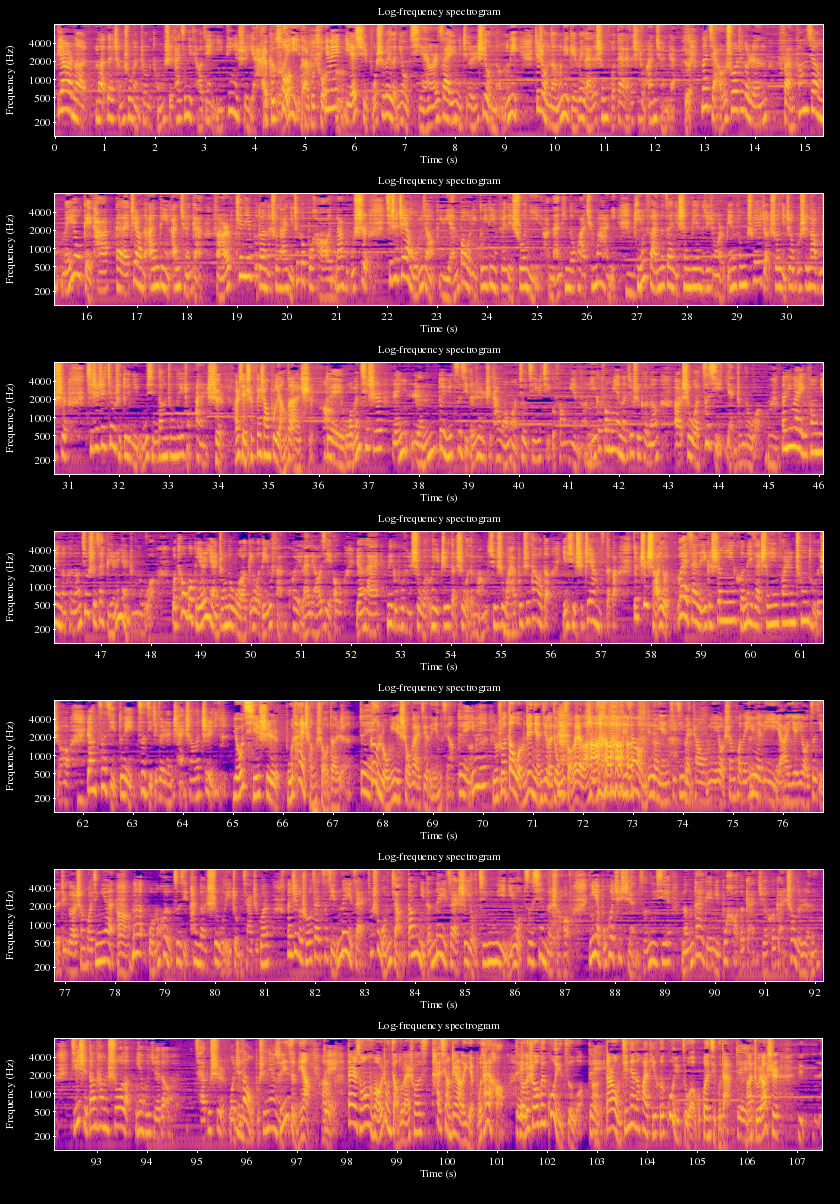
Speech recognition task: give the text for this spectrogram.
第二呢，那在成熟稳重的同时，他经济条件一定是也还还不错可以的，还不错。因为嗯也许不是为了你有钱，而在于你这个人是有能力，这种能力给未来的生活带来的是一种安全感。对，那假如说这个人反方向没有给他带来这样的安定安全感，反而天天不断的说他你这个不好，你那个不是，其实这样我们讲语言暴力不一定非得说你很难听的话去骂你，频繁的在你身边的这种耳边风吹着说你这不是那不是，其实这就是对你无形当中的一种暗示是。，而且是非常不良的暗示，啊，对我们其实人人对于自己的认识，它往往就基于几个方面呢。一个方面呢，就是可能啊、呃是我自己眼中的我，嗯，那另外一个方面呢，可能就是在别人眼中的我。我透过别人眼中的我给我的一个反馈来了解，哦，原来那个部分是我未知的，是我的盲区，是我还不知道的，也许是这样子的吧。就至少有外在的一个声音和内在声音发生冲突的时候，让自己对自己这个人产生了质疑。尤其是不太成熟的人，对，更容易受外界的影响。对，因为比如说到我们这年纪了就无所谓了 哈，因为像我们这个年纪，基本上我们也有生活的阅历呀、也有自己的这个生活经验。嗯那我们会有自己判断事物的一种价值观。那这个时候，在自己内在，就是我们讲，当你的内在是有经历、你有自信的时候，你也不会去选择那些能带给你不好的感觉和感受的人。即使当他们说了，你也会觉得哦，才不是，我知道我不是那样的人。随你怎么样。啊对但是从某一种角度来说，太像这样了也不太好。对有的时候会过于自我。对啊当然我们今天的话题和过于自我关系不大。对啊，主要是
